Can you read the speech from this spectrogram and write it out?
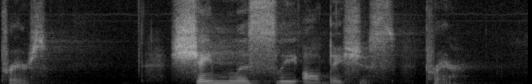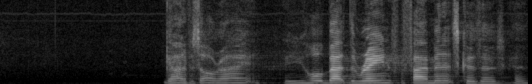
prayers. Shamelessly audacious prayer. God, if it's all right, you hold back the rain for five minutes because I've got a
